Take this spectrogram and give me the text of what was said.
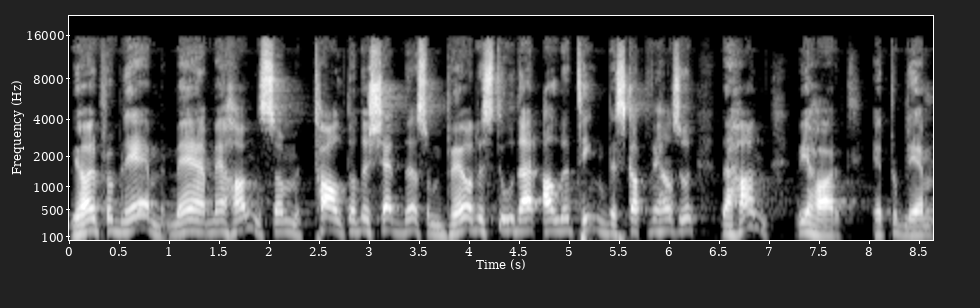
Vi har et problem med, med Han som talte, og det skjedde, som bød, og det sto der. Alle ting ble skapt ved Hans ord. Det er Han vi har et problem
